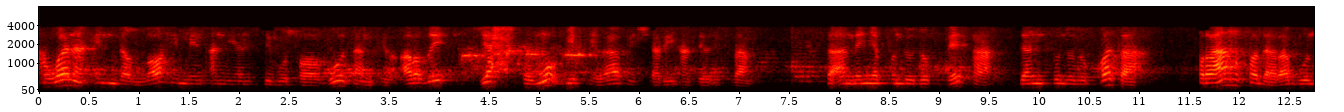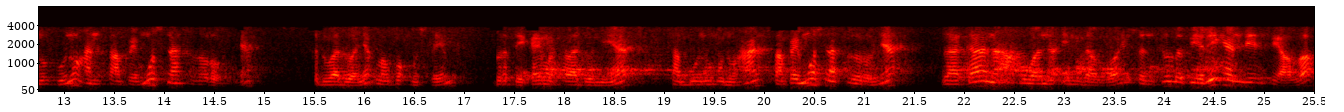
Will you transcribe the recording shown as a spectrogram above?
ahwana indallahi min an yansibu tagutan fil ardi yahkumu bi khilafi syariatil Islam. Seandainya penduduk desa dan penduduk kota perang saudara bunuh-bunuhan sampai musnah seluruhnya, kedua-duanya kelompok muslim bertikai masalah dunia, bunuh-bunuhan sampai musnah seluruhnya, lakana ahwana indallahi tentu lebih ringan di sisi Allah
